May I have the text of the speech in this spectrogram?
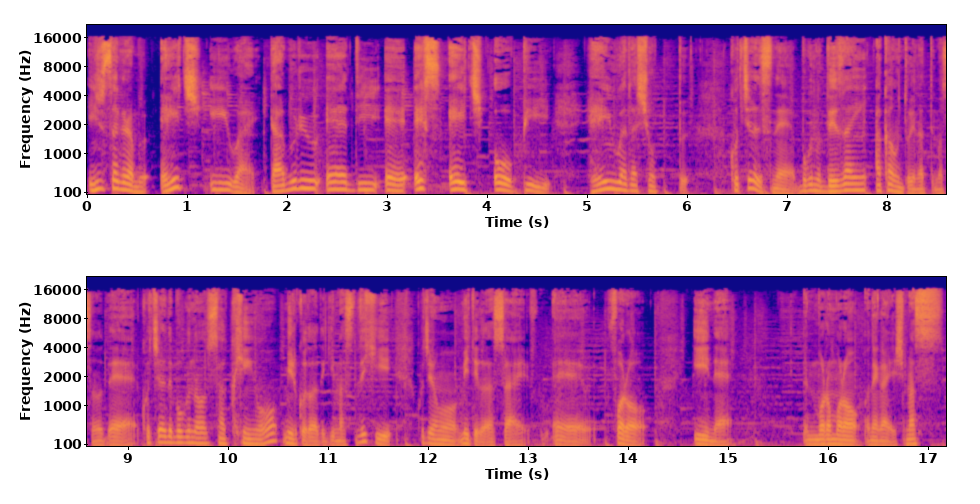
インスタグラム、h-e-y-w-a-d-a-s-h-o-p 平和だショップ。こちらですね、僕のデザインアカウントになってますので、こちらで僕の作品を見ることができます。ぜひ、こちらも見てください。えー、フォロー、いいね、もろもろお願いします。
